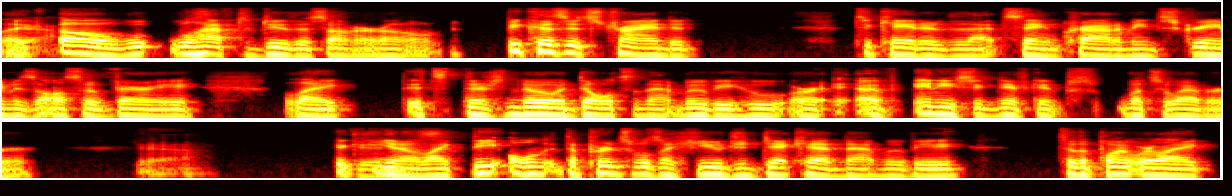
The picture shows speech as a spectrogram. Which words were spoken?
like Yeah. oh, we'll- have to do this on our own because it's trying to to cater to that same crowd. I mean, Scream is also very like it's there's no adults in that movie who are of any significance whatsoever. Yeah. you know like the only the principal's a huge dickhead in that movie to the point where like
